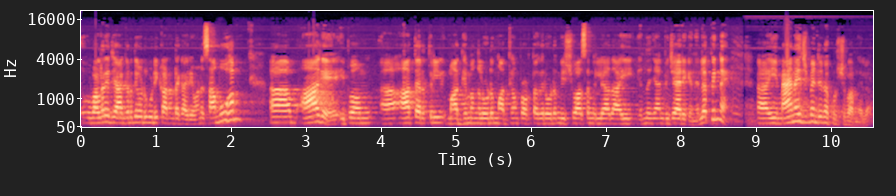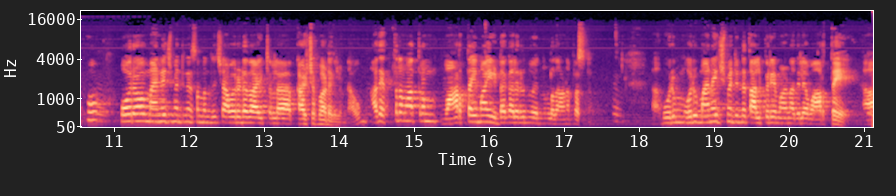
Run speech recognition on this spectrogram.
വളരെ ജാഗ്രതയോടുകൂടി കാണേണ്ട കാര്യമാണ്. സമൂഹം ആകെ ഇപ്പം ആ, തരത്തിൽ മാധ്യമങ്ങളോടും മാധ്യമ പ്രവർത്തകരോടും വിശ്വാസമില്ലാതായി എന്ന് ഞാൻ വിചാരിക്കുന്നില്ല. പിന്നെ ഈ മാനേജ്മെന്റിനെ കുറിച്ച് പറഞ്ഞല്ലോ. അപ്പോൾ ഓരോ മാനേജ്മെന്റിനെ സംബന്ധിച്ച് അവരുടേതായിട്ടുള്ള കാഴ്ചപ്പാടുകൾ ഉണ്ടാവും അത് എത്രമാത്രം വാർത്തയുമായി ഇടകലരുന്നു എന്നുള്ളതാണ് പ്രശ്നം. ഒരു ഒരു മാനേജ്മെന്റിന്റെ താല്പര്യമാണ് അതിലെ വാർത്തയെ ആ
